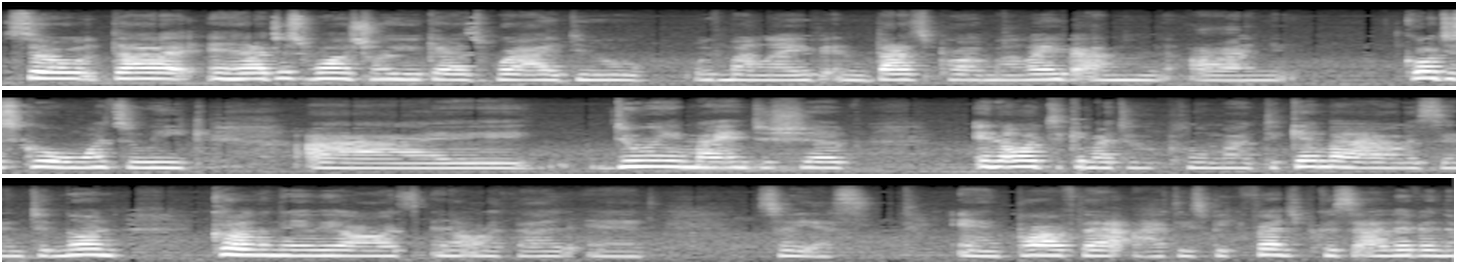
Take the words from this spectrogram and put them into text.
so that, and I just want to show you guys what I do with my life, and that's part of my life. I'm, I go to school once a week. I doing my internship in order to get my diploma, to get my hours in, to learn culinary arts and all that. And so yes, and part of that I have to speak French because I live in the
